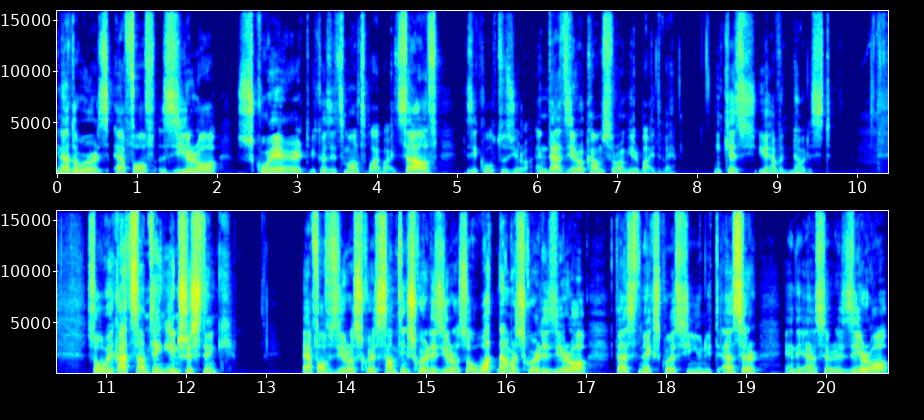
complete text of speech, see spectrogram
In other words, f of 0 squared, because it's multiplied by itself, is equal to 0. And that 0 comes from here, by the way, in case you haven't noticed. So we got something interesting f of 0 squared. Something squared is 0. So what number squared is 0? That's the next question you need to answer. And the answer is 0.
